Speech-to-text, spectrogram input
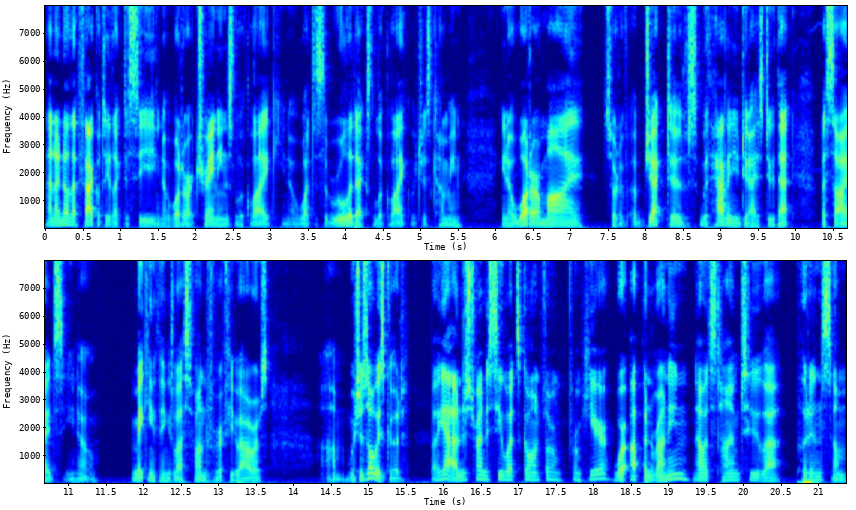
And I know that faculty like to see, you know, what do our trainings look like? You know, what does the Rolodex look like, which is coming? You know, what are my sort of objectives with having you guys do that? Besides, you know, making things less fun for a few hours, um, which is always good. But yeah, I'm just trying to see what's going from from here. We're up and running. Now it's time to uh, put in some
